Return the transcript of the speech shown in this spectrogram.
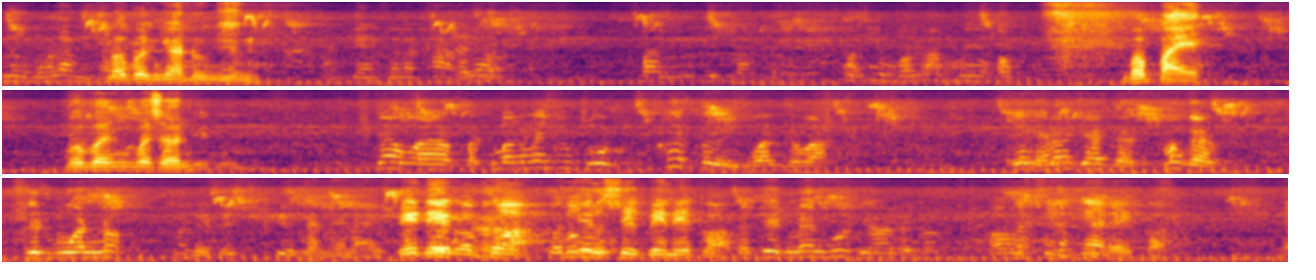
เรื่องหมอลำบ่เบิ่งย้อนผู้หญิงแกงสารคามบางทีบางทีมาล่ำไม่เอาบ่ไปบ่เบิ่งบ่สนเจ้าว่าบัดเมืองในยูทูบคือตื่นวันแต่ว่าเรื่องนั้นจะเกิดมันก็ ขึ้นวนเนาะมันก็คือกันหลายๆเป็นได้ก็พ่อผมรู้สึกเป็นได้ก่อนสเต้นแม่นพูดเดียวเลยความรู้สึกเนี่ยได้ก่อนใน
